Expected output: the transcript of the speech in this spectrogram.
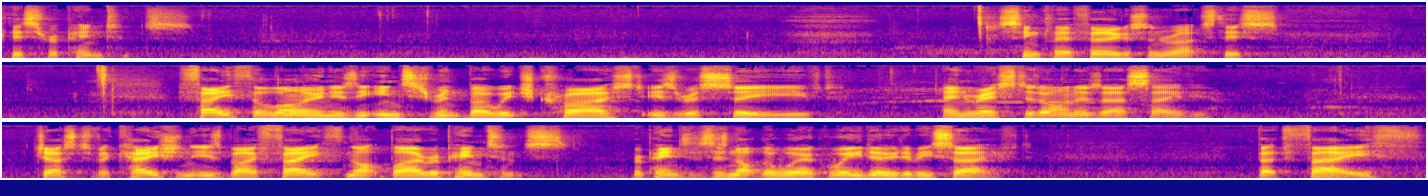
this repentance. Sinclair Ferguson writes this Faith alone is the instrument by which Christ is received and rested on as our Saviour. Justification is by faith, not by repentance. Repentance is not the work we do to be saved. But faith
